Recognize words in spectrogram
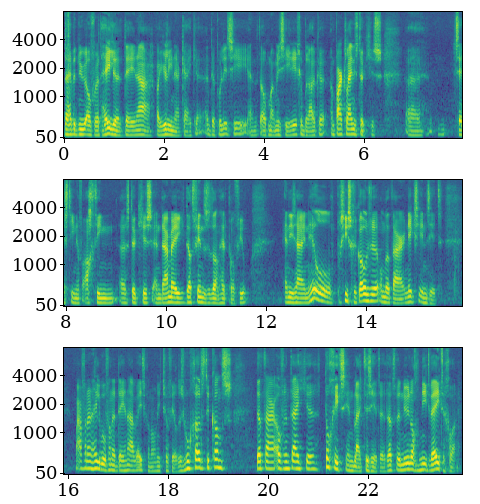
We hebben het nu over het hele DNA waar jullie naar kijken. De politie en het Openbaar Ministerie gebruiken een paar kleine stukjes. Eh, 16 of 18 eh, stukjes. En daarmee, dat vinden ze dan het profiel. En die zijn heel precies gekozen omdat daar niks in zit. Maar van een heleboel van het DNA weten we nog niet zoveel. Dus hoe groot is de kans dat daar over een tijdje toch iets in blijkt te zitten? Dat we nu nog niet weten gewoon.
